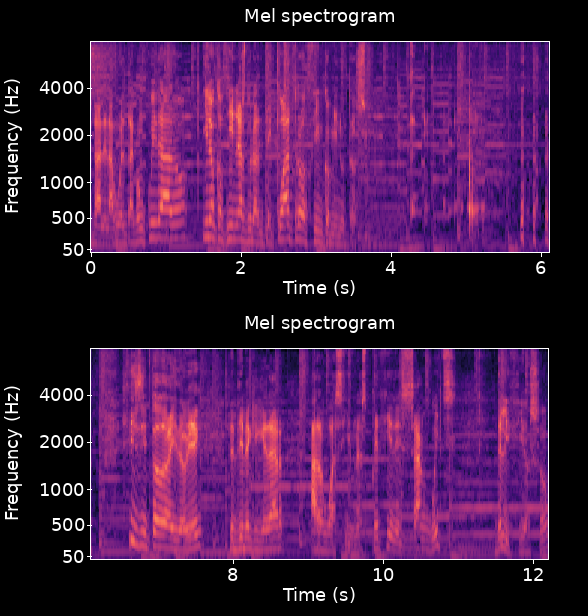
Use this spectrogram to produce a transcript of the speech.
Dale la vuelta con cuidado y lo cocinas durante 4 o 5 minutos. y si todo ha ido bien, te tiene que quedar algo así, una especie de sándwich delicioso,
